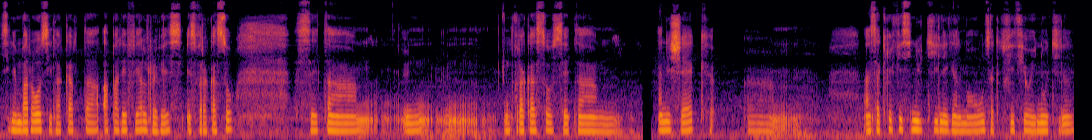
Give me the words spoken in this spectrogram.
Sin embargo, si la carta aparece al revés, es fracaso, c'est un, un fracaso, c'est un, un, échec, euh, un sacrifice inutile également, un sacrifice inutile.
